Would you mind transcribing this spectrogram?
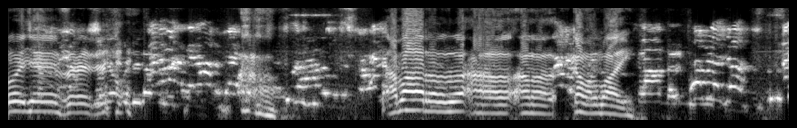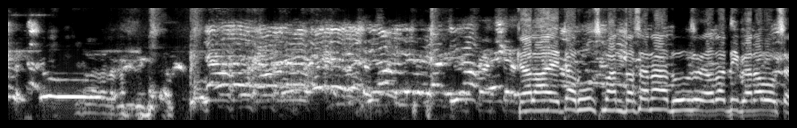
ওই যে। আবার কামাল ভাই। খেলা, এটা রুলস মানতেছে না, রুলস ওরা দিবে না বলছে।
